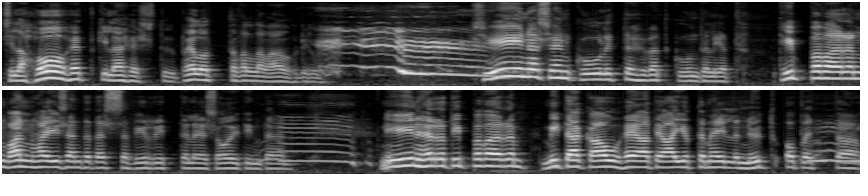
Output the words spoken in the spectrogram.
sillä H-hetki lähestyy pelottavalla vauhdilla. Siinä sen kuulitte, hyvät kuuntelijat. Tippavaaran vanha isäntä tässä virrittelee soitin tähän. Niin, herra Tippavaara, mitä kauheaa te aiotte meille nyt opettaa?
